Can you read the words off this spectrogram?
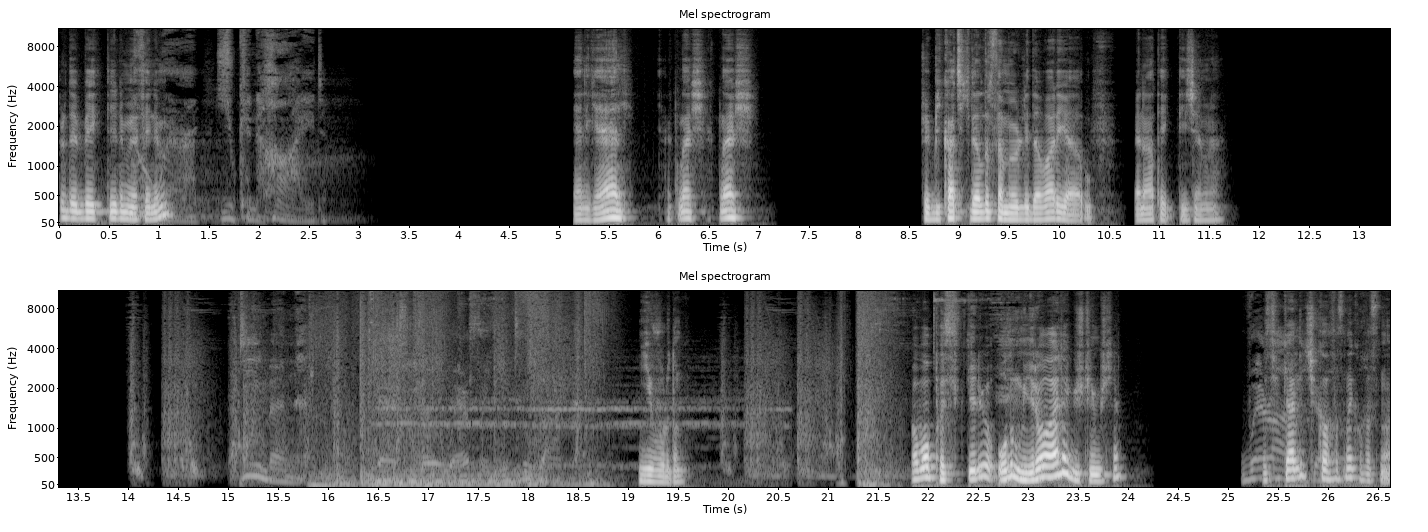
Şurada bekleyelim efendim. Gel gel. Yaklaş yaklaş. Şöyle birkaç kill alırsam öyle de var ya. Uf, fena tekleyeceğim ha. İyi vurdum. Baba pasif geliyor. Oğlum Miro hala güçlüymüş lan. Pasif geldikçe kafasına kafasına.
